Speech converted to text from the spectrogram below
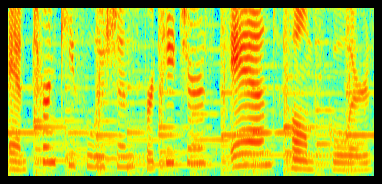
and turnkey solutions for teachers and homeschoolers.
